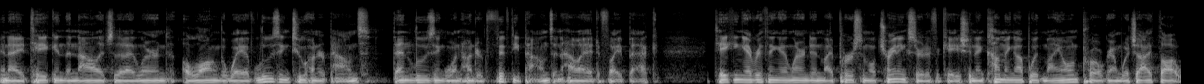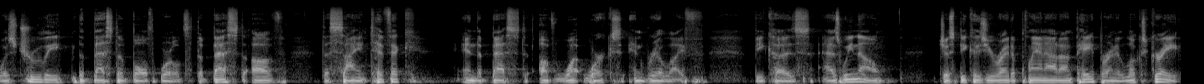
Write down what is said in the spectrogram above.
And I had taken the knowledge that I learned along the way of losing 200 pounds, then losing 150 pounds, and how I had to fight back, taking everything I learned in my personal training certification and coming up with my own program, which I thought was truly the best of both worlds the best of the scientific and the best of what works in real life. Because as we know, just because you write a plan out on paper and it looks great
